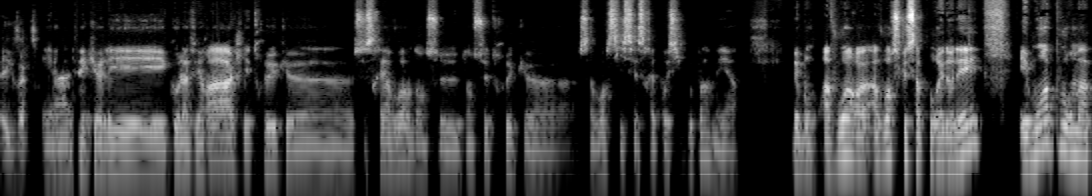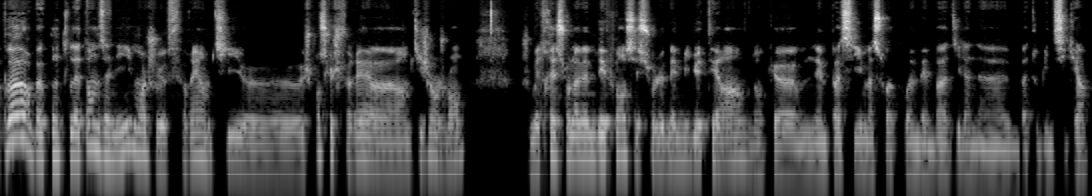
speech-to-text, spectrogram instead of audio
Exact. Et avec les goal les trucs, ce serait à voir dans ce, dans ce truc, savoir si ce serait possible ou pas. Mais mais bon, à voir, à voir ce que ça pourrait donner. Et moi, pour ma part, bah, contre la Tanzanie, moi, je ferais un petit, euh, je pense que je ferais euh, un petit changement. Je mettrais sur la même défense et sur le même milieu de terrain. Donc, euh, Nempasi, Maswaku, Mbemba, Dylan euh, Batubinsika,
